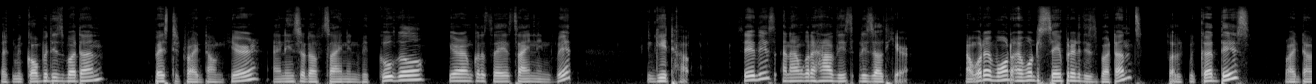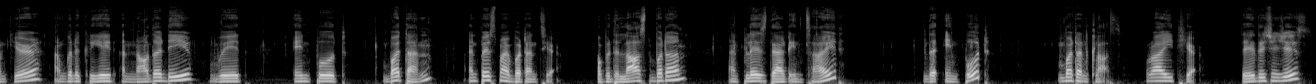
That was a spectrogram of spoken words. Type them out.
Let me copy this button, paste it right down here and instead of sign in with Google, here I'm going to say sign in with GitHub. Save this and I'm going to have this result here. Now what I want, I want to separate these buttons. So let me cut this right down here i'm going to create another div with input button and paste my buttons here. Copy the last button and place that inside the input button class right here. Save the changes.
